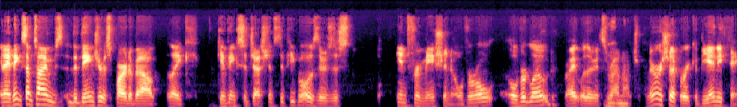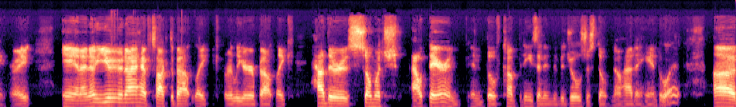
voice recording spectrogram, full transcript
and I think sometimes the dangerous part about like giving suggestions to people is there's this information overall overload, right? Whether it's around mm-hmm. entrepreneurship or it could be anything, right? And I know you and I have talked about like earlier about like how there is so much out there and, and both companies and individuals just don't know how to handle it. Uh,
